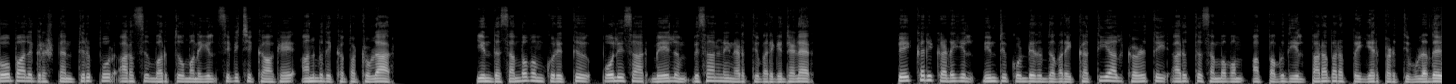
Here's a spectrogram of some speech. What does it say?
கோபாலகிருஷ்ணன் திருப்பூர் அரசு மருத்துவமனையில் சிகிச்சைக்காக அனுமதிக்கப்பட்டுள்ளார். இந்த சம்பவம் குறித்து போலீசார் மேலும் விசாரணை நடத்தி வருகின்றனர் பேக்கரி கடையில் நின்று கொண்டிருந்தவரை கத்தியால் கழுத்தை அறுத்த சம்பவம் அப்பகுதியில் பரபரப்பை ஏற்படுத்தியுள்ளது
